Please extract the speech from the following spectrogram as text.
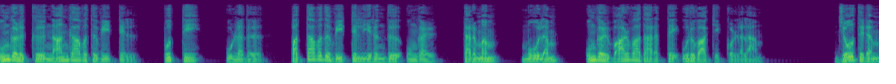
உங்களுக்கு நான்காவது வீட்டில் புத்தி உள்ளது பத்தாவது வீட்டில் இருந்து உங்கள் தர்மம் மூலம் உங்கள் வாழ்வாதாரத்தை உருவாக்கிக் கொள்ளலாம். ஜோதிடம்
